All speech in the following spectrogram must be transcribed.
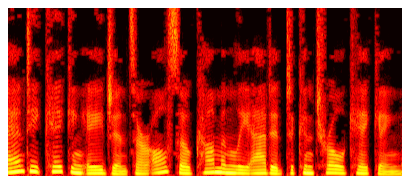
Anti-caking agents are also commonly added to control caking.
